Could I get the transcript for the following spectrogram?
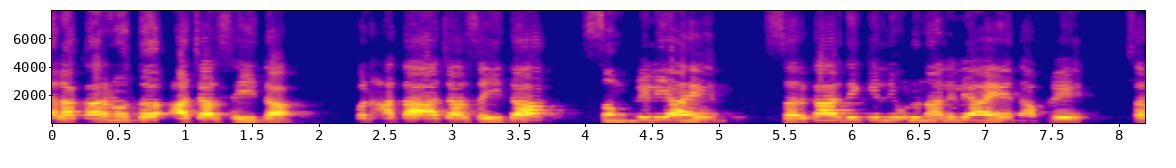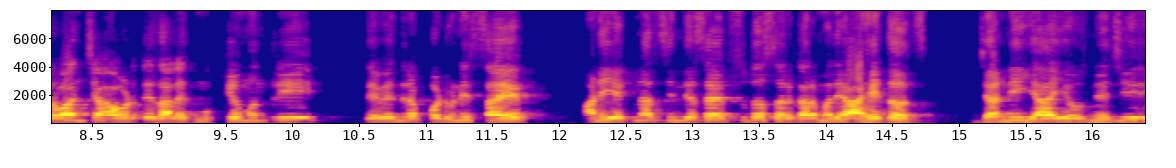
त्याला कारण होतं आचारसंहिता. पण आता आचारसंहिता संपलेली आहे. सरकार देखील निवडून आलेले आहेत. आपले सर्वांचे आवडते झालेत मुख्यमंत्री देवेंद्र फडणवीस साहेब आणि एकनाथ शिंदे साहेब सुद्धा सरकारमध्ये आहेतच ज्यांनी या योजनेची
